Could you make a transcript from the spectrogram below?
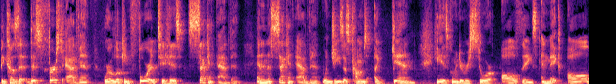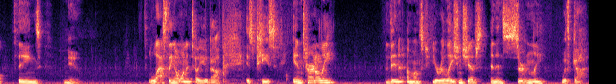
Because at this first advent, we're looking forward to his second advent. And in the second advent, when Jesus comes again, he is going to restore all things and make all things new. Last thing I want to tell you about is peace internally, then amongst your relationships, and then certainly with God.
